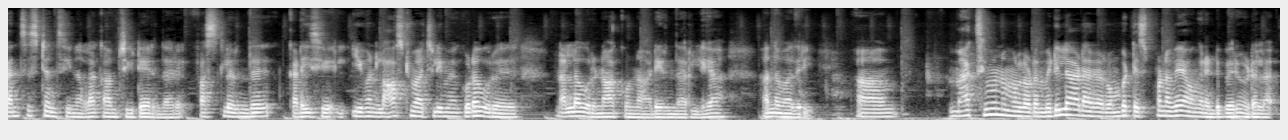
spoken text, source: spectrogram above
கன்சிஸ்டன்சி நல்லா காமிச்சிக்கிட்டே இருந்தார். ஃபஸ்ட்லேருந்து கடைசி ஈவன் லாஸ்ட் மேட்ச்லேயுமே கூட ஒரு நல்ல ஒரு நாக் ஒன்று ஆடி இருந்தார் இல்லையா? அந்த மாதிரி. மேக்ஸிமம் நம்மளோட மிடில் ஆர்டரை ரொம்ப டெஸ்ட் பண்ணவே அவங்க ரெண்டு பேரும் விடலை.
